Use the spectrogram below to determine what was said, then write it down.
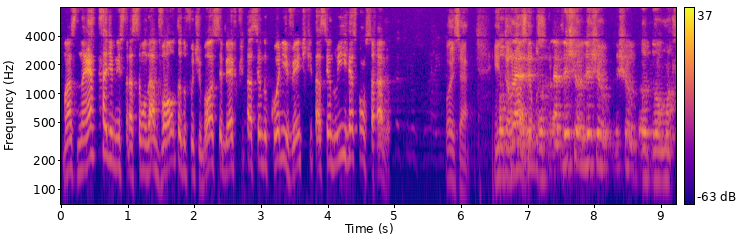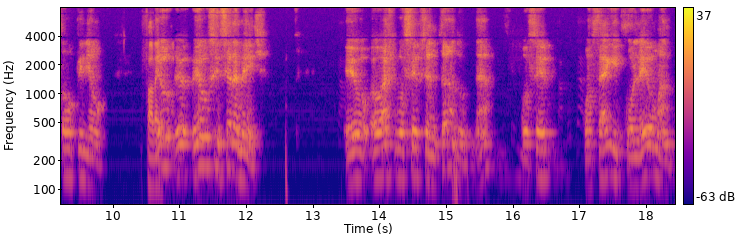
mas nessa administração da volta do futebol, a CBF está sendo conivente, está sendo irresponsável. Pois é. Então, Ô, nós temos... deixa, eu, deixa, eu, deixa eu dar uma só opinião. Fala aí. Eu, eu, eu, sinceramente, eu, eu acho que você sentando, né, você consegue colher uma,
